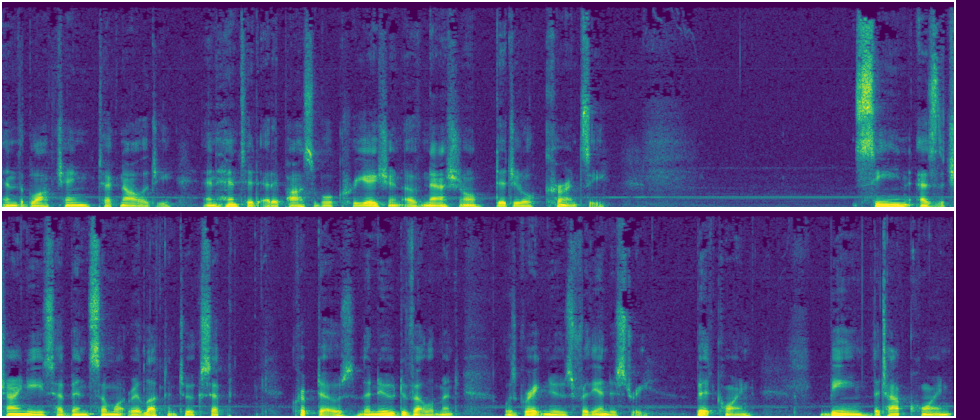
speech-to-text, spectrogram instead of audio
in the blockchain technology and hinted at a possible creation of national digital currency. Seen as the Chinese have been somewhat reluctant to accept cryptos, the new development was great news for the industry. Bitcoin, being the top coin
